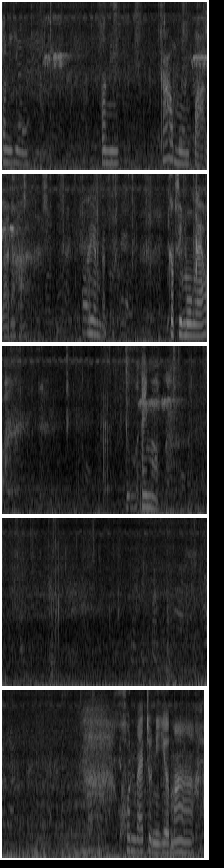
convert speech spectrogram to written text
ตอนนี้กี่โมง ตอนนี้เก้าโมงกว่าแล้วนะคะ ก็ยังแบบเกือบสิบโมงแล้ว ดูไอหมอกคนแวะจุดนี้เยอะมากค่ะ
